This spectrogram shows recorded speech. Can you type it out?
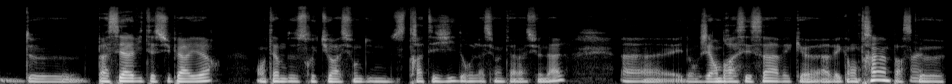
de passer à la vitesse supérieure en termes de structuration d'une stratégie de relations internationales. Euh, et donc j'ai embrassé ça avec euh, avec entrain parce que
